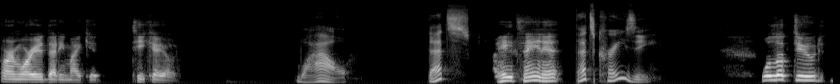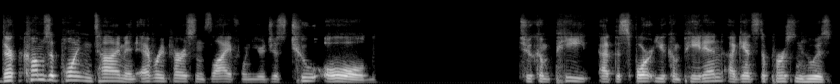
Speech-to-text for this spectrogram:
or I'm worried that he might get TKO'd. Wow. That's I hate saying it. that's crazy. Well, look, dude, there comes a point in time in every person's life when you're just too old to compete at the sport you compete in against a person who is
